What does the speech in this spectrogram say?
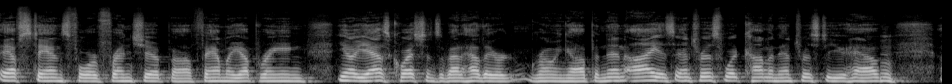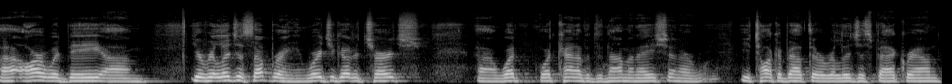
F stands for friendship, uh, family upbringing. You know, you ask questions about how they were growing up. And then I is interest. What common interests do you have? Uh, R would be um, your religious upbringing. Where'd you go to church? Uh, what what kind of a denomination or you talk about their religious background.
